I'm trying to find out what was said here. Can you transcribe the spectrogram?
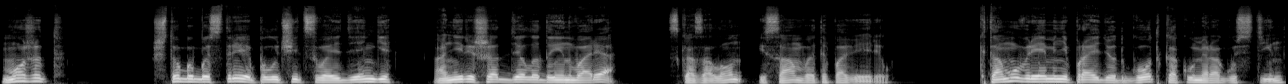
Может, чтобы быстрее получить свои деньги, они решат дело до января, — сказал он и сам в это поверил. К тому времени пройдет год, как умер Агустин,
